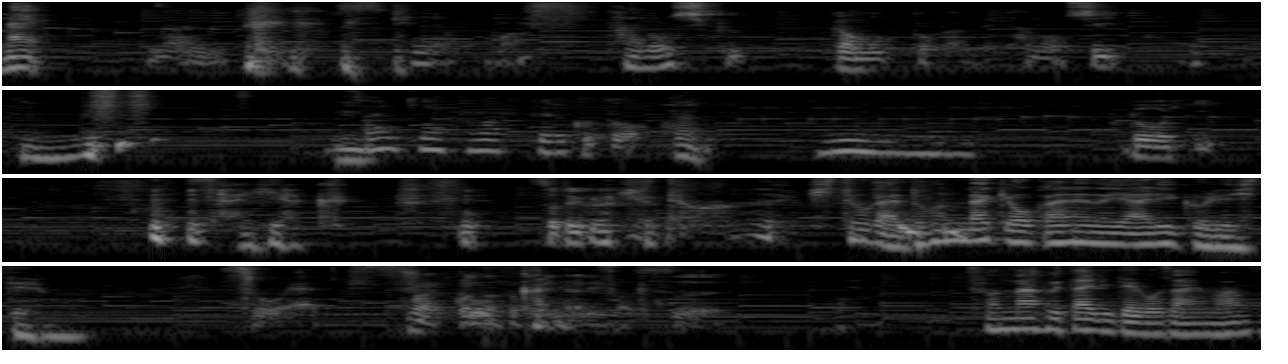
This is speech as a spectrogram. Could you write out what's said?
ん。ない。ない。好きなのは、まあ、楽しくがモットーなんで、楽しい。うん。最近ハマってること。うん。浪費。最悪。それぐらい人、人がどんだけお金のやりくりしても、そうやってすまあ、こんなところになります。そんな二人でございます。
